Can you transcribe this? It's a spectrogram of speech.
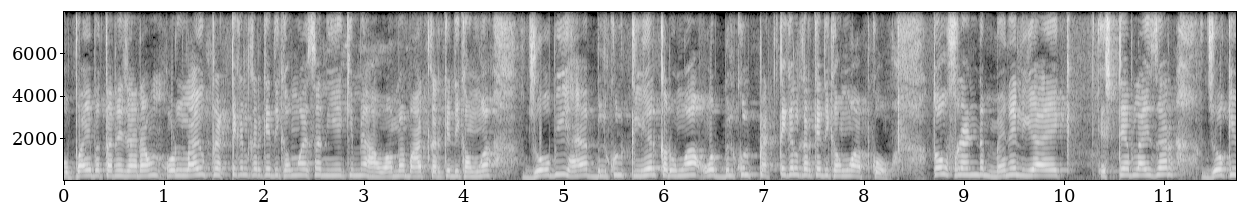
उपाय बताने जा रहा हूँ और लाइव प्रैक्टिकल करके दिखाऊँगा। ऐसा नहीं है कि मैं हवा में बात करके दिखाऊँगा। जो भी है, बिल्कुल क्लियर करूँगा और बिल्कुल प्रैक्टिकल करके दिखाऊँगा आपको। तो फ्रेंड मैंने लिया एक स्टेबलाइज़र जो कि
